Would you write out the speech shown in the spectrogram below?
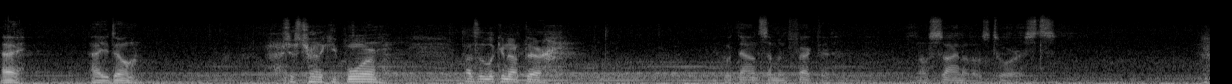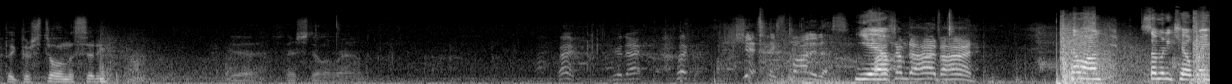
Hey, how you doing? Just trying to keep warm. How's it looking out there? We put down some infected. No sign of those tourists. Think they're still in the city? Yeah, they're still around. Hey, you hear that? Clicker. Oh, shit, they spotted us. Yeah. Find something to hide behind. Come on. Somebody kill me.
